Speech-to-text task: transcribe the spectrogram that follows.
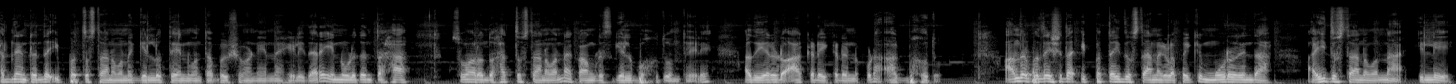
ಹದಿನೆಂಟರಿಂದ ಇಪ್ಪತ್ತು ಸ್ಥಾನವನ್ನು ಗೆಲ್ಲುತ್ತೆ ಎನ್ನುವಂಥ ಭವಿಷ್ಯವಾಣಿಯನ್ನು ಹೇಳಿದ್ದಾರೆ. ಇನ್ನು ಉಳಿದಂತಹ ಸುಮಾರೊಂದು ಹತ್ತು ಸ್ಥಾನವನ್ನು ಕಾಂಗ್ರೆಸ್ ಗೆಲ್ಲಬಹುದು ಅಂತೇಳಿ ಅದು ಎರಡು ಆ ಕಡೆ ಈ ಕಡೆಯೂ ಕೂಡ ಆಗಬಹುದು. ಆಂಧ್ರ ಪ್ರದೇಶದ ಇಪ್ಪತ್ತೈದು ಸ್ಥಾನಗಳ ಪೈಕಿ ಮೂರರಿಂದ ಐದು ಸ್ಥಾನವನ್ನು ಇಲ್ಲಿ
